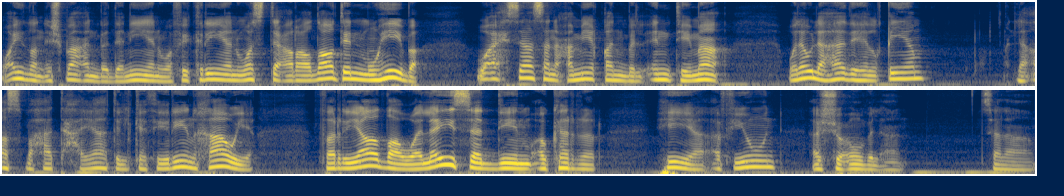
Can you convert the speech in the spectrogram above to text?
وأيضا إشباعا بدنيا وفكريا واستعراضات مهيبة وإحساسا عميقا بالانتماء. ولولا هذه القيم لأصبحت حياة الكثيرين خاوية. فالرياضة وليس الدين أكرر هي أفيون الشعوب الآن. سلام.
